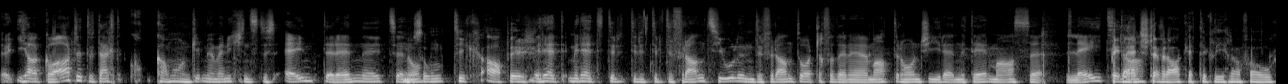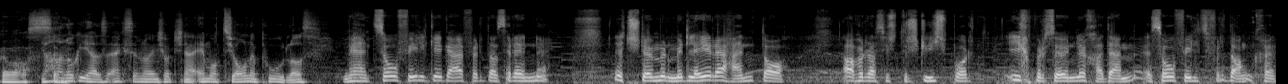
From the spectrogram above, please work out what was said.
ich habe gewartet und dachte, come on, gib mir wenigstens das eine Rennen jetzt Am noch. Sonntag, aber Mir hat, mir hat der, der, der, der Franz Julen, der Verantwortliche von diesen Matterhorn-Skirennen, dermassen leid bei der letzten Frage hat er gleich noch Folgenwasser. Ja, schau, ich habe es extra noch einmal schnell. Emotionen pur, los. Wir haben so viel gegeben für das Rennen. Jetzt stehen wir mit leeren Händen da. Aber das ist der Skisport. Ich persönlich habe dem so viel zu verdanken.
